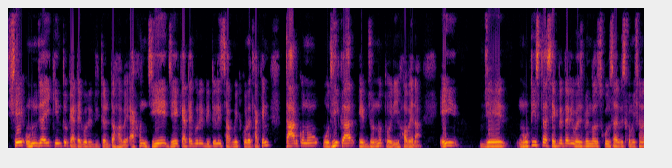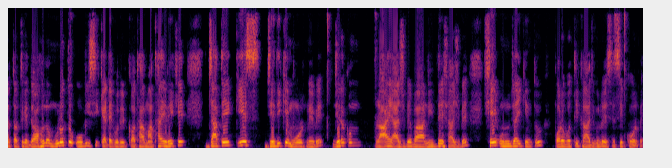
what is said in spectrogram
সে অনুযায়ী কিন্তু ক্যাটাগরি ডিটেলটা হবে। এখন যে যে ক্যাটাগরি ডিটেলই সাবমিট করে থাকেন, তার কোনো অধিকার এর জন্য তৈরি হবে না। এই যে নোটিশটা secretary West Bengal school service কমিশনের তরফ থেকে দেওয়া হলো, মূলত ওবিসি ক্যাটাগরির কথা মাথায় রেখে, যাতে কেস যেদিকে মোড় নেবে, যেরকম রায় আসবে বা নির্দেশ আসবে সে অনুযায়ী কিন্তু পরবর্তী কাজগুলো এসএসসি করবে।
